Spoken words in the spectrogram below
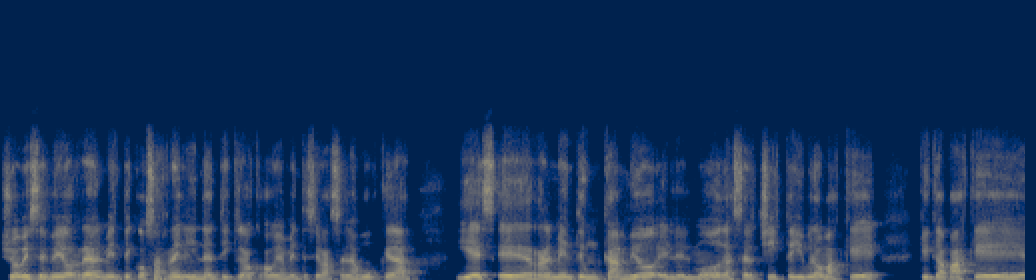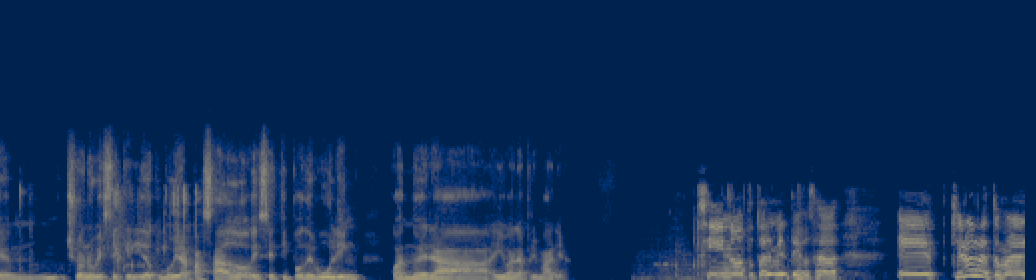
yo a veces veo realmente cosas re lindas en TikTok, obviamente se basa en la búsqueda y es eh, realmente un cambio en el modo de hacer chistes y bromas que, que capaz que mm, yo no hubiese querido que me hubiera pasado ese tipo de bullying cuando era, iba a la primaria. Sí, no, totalmente. O sea, eh, quiero retomar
